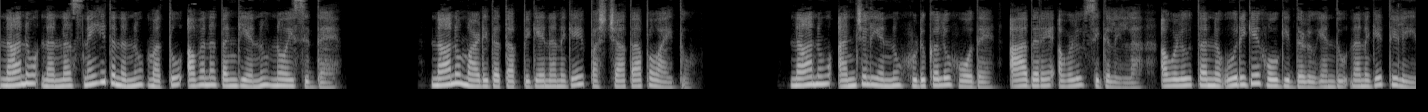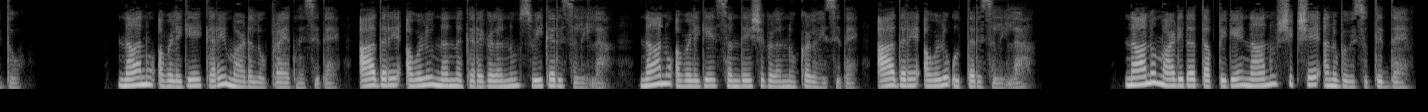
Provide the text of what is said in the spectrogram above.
ನಾನು ನನ್ನ ಸ್ನೇಹಿತನನ್ನು ಮತ್ತು ಅವನ ತಂಗಿಯನ್ನು ನೋಯಿಸಿದ್ದೆ. ನಾನು ಮಾಡಿದ ತಪ್ಪಿಗೆ ನನಗೆ ಪಶ್ಚಾತ್ತಾಪವಾಯಿತು. ನಾನು ಅಂಜಲಿಯನ್ನು ಹುಡುಕಲು ಹೋದೆ, ಆದರೆ ಅವಳು ಸಿಗಲಿಲ್ಲ. ಅವಳು ತನ್ನ ಊರಿಗೆ ಹೋಗಿದ್ದಳು ಎಂದು ನನಗೆ ತಿಳಿಯಿತು. ನಾನು ಅವಳಿಗೆ ಕರೆ ಮಾಡಲು ಪ್ರಯತ್ನಿಸಿದೆ, ಆದರೆ ಅವಳು ನನ್ನ ಕರೆಗಳನ್ನು ಸ್ವೀಕರಿಸಲಿಲ್ಲ. ನಾನು ಅವಳಿಗೆ ಸಂದೇಶಗಳನ್ನು ಕಳುಹಿಸಿದೆ, ಆದರೆ ಅವಳು ಉತ್ತರಿಸಲಿಲ್ಲ. ನಾನು ಮಾಡಿದ ತಪ್ಪಿಗೆ ನಾನು ಶಿಕ್ಷೆ ಅನುಭವಿಸುತ್ತಿದ್ದೆ.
